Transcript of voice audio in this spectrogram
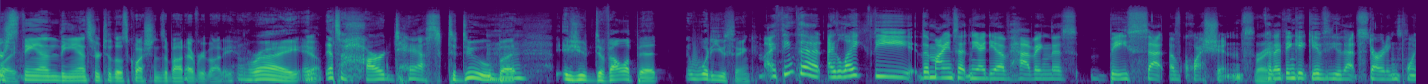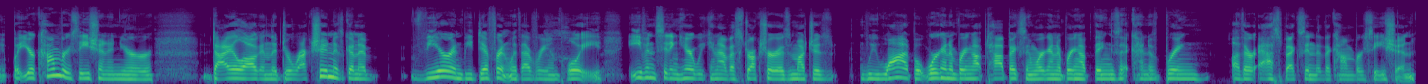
understand the answer to those questions about everybody. Right. And Yeah. that's a hard task to do, but as you develop it, what do you think? I think that I like the the mindset and the idea of having this base set of questions because Right. I think it gives you that starting point. But your conversation and your dialogue and the direction is going to veer and be different with every employee. Even sitting here, we can have a structure as much as we want, but we're going to bring up topics and we're going to bring up things that kind of bring other aspects into the conversation.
